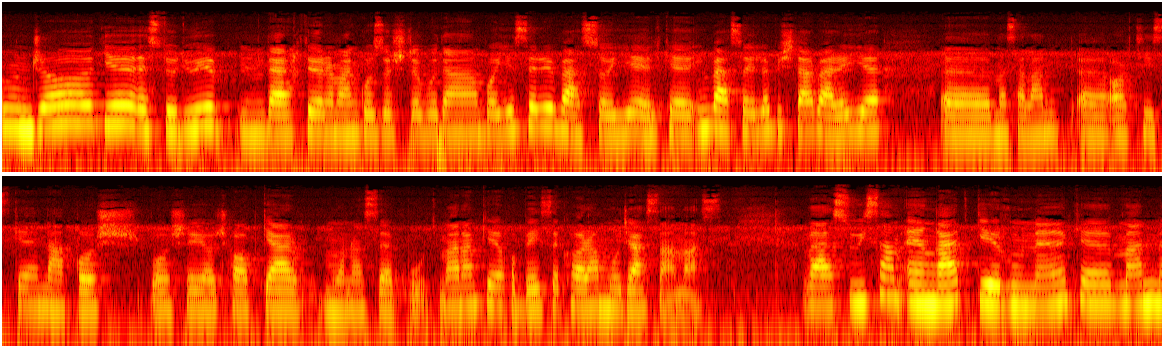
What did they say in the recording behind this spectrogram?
اونجا یه استودیوی در اختیار من گذاشته بودم با یه سری وسایل که این وسایل بیشتر برای مثلا آرتیست که نقاش باشه یا چاپگر مناسب بود. منم که خب base کارم مجسمه است. و سوئیس هم انقدر گرونه که من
